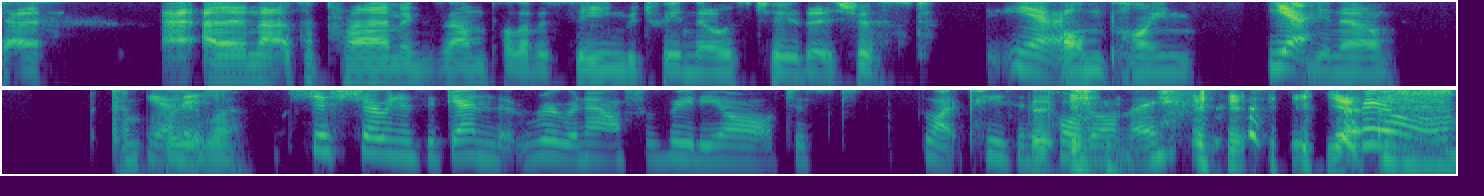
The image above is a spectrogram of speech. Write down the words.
yeah, And that's a prime example of a scene between those two that's just Yeah, on point, yeah. you know, completely. It's just showing us again that Roo and Alf really are just like peas in a pod, aren't they? They yeah, are.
